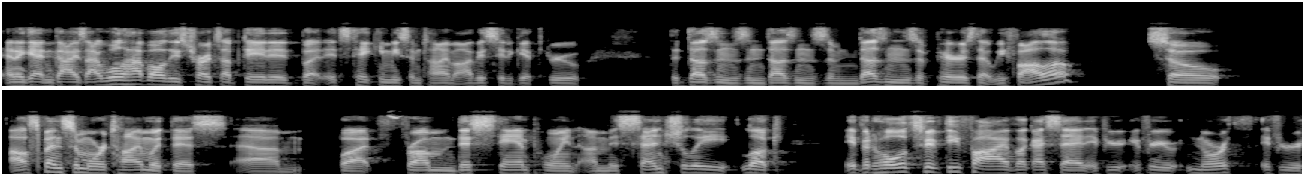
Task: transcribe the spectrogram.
And again, guys, I will have all these charts updated, but it's taking me some time, obviously, to get through the dozens and dozens and dozens of pairs that we follow. So I'll spend some more time with this. Um, but from this standpoint, I'm essentially look. If it holds 55, like I said, if you're if you're north, if you're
